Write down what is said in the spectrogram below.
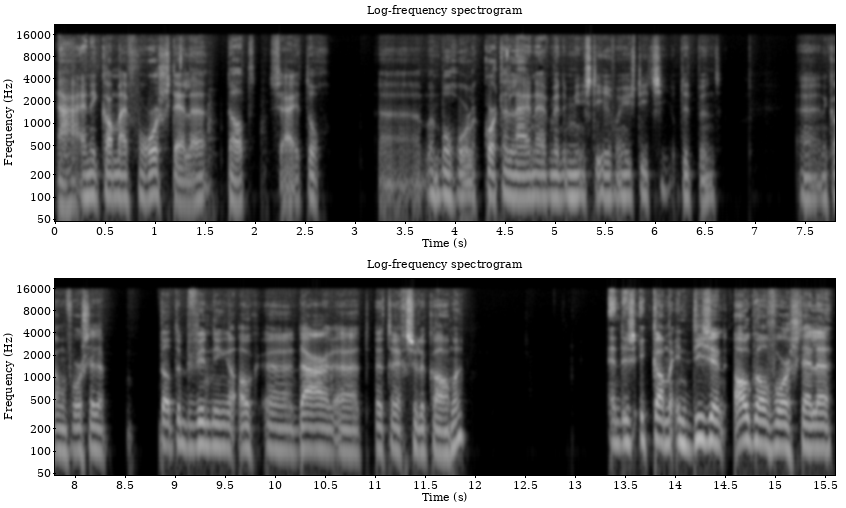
ja en ik kan mij voorstellen dat zij toch een behoorlijk korte lijn heeft met het ministerie van Justitie op dit punt. en ik kan me voorstellen dat de bevindingen ook daar terecht zullen komen. En dus ik kan me in die zin ook wel voorstellen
